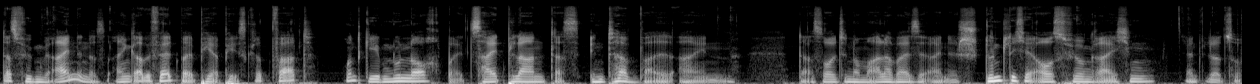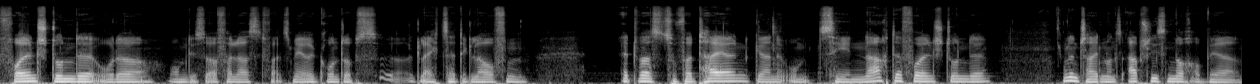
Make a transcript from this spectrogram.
Das fügen wir ein in das Eingabefeld bei PHP-Skriptpfad und geben nun noch bei Zeitplan das Intervall ein. Da sollte normalerweise eine stündliche Ausführung reichen, entweder zur vollen Stunde oder um die Surferlast, falls mehrere Grundjobs äh, gleichzeitig laufen, etwas zu verteilen, gerne um 10 nach der vollen Stunde und entscheiden uns abschließend noch, ob wir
